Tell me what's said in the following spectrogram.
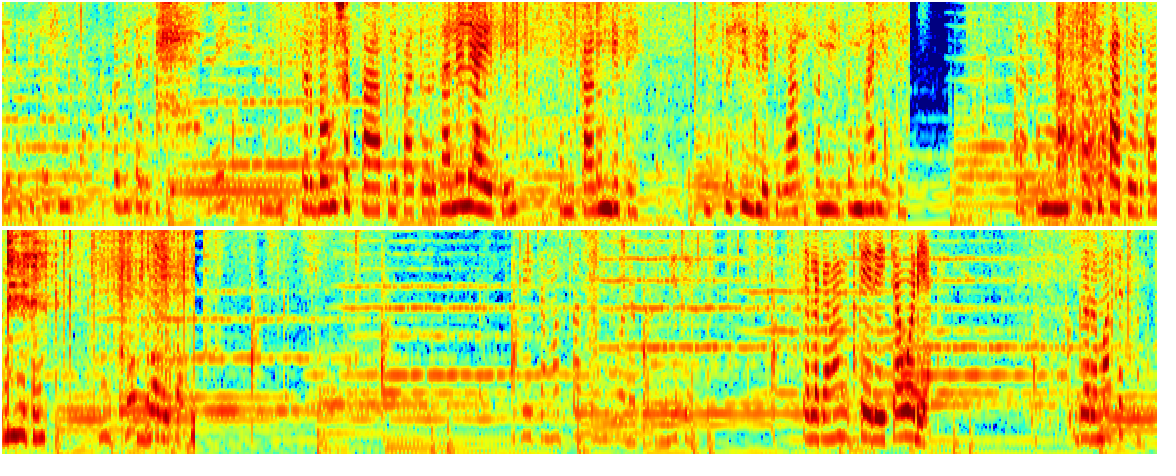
हे तर पितच नाही चहा. कधीतरी पिते. तर बघू शकता आपले पातोड झालेले आहे ती. आता मी काढून घेते. मस्त शिजले ती. वास पण एकदम भारी येते. तर आता मी मस्त असे पातोड काढून घेते. तेच्या मस्त असे मी वड्या काढून घेते. त्याला काय म्हणते तेरेच्या वड्या. गरमच आहेत पण.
